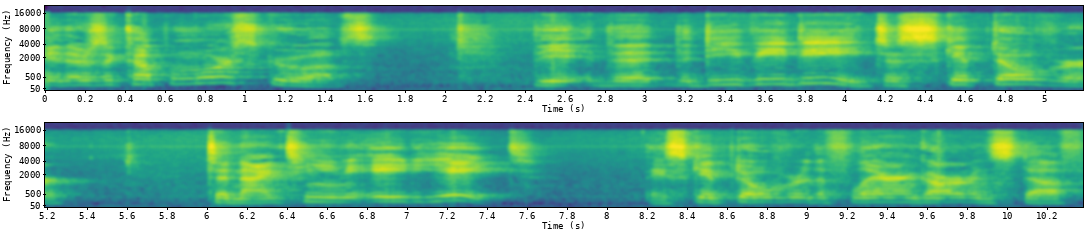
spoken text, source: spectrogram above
Okay, there's a couple more screw ups. The, the, the DVD just skipped over to 1988. They skipped over the Flair and Garvin stuff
